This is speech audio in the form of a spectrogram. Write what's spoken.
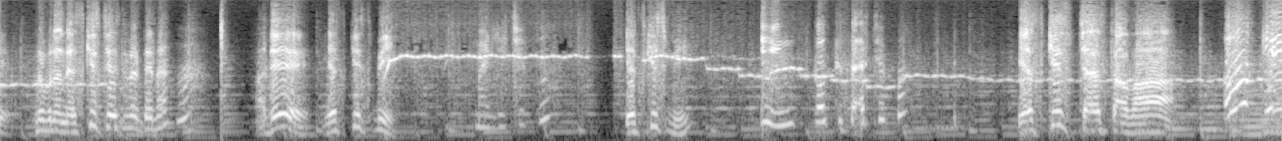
నువ్వు నన్ను ఎస్కిస్ చేసినట్టేనా? అదే ఎస్కిస్ మీ. మళ్ళీ చెప్పు. ఎస్కిస్ మీ? ఇంకొకసారి చెప్పు. ఎస్కిస్ చేస్తావా? ఓకే.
